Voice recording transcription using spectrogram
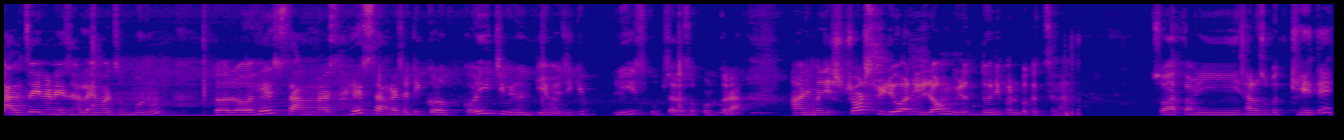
कालचं येणं नाही झालं आहे माझं म्हणून. तर हेच सांगणार हेच सांगण्यासाठी कळकळीची विनंती आहे माझी की प्लीज खूप सारा सपोर्ट करा. आणि माझे शॉर्ट्स व्हिडिओ आणि लाँग व्हिडिओ दोन्ही पण बघत चला. सो आता मी सानूसोबत खेळते.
